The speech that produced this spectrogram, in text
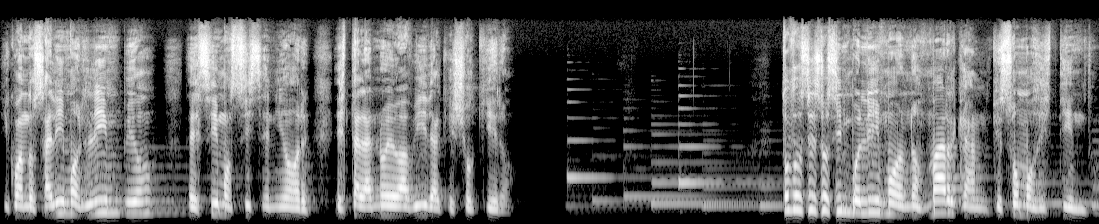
Y cuando salimos limpio, decimos, sí Señor, esta es la nueva vida que yo quiero. Todos esos simbolismos nos marcan que somos distintos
